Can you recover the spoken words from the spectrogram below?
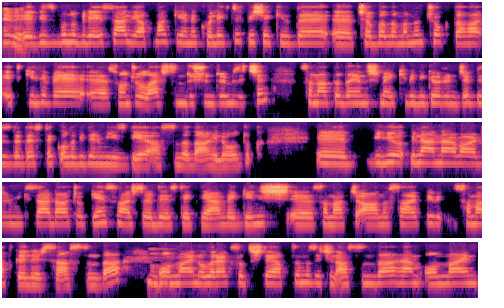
Evet. Ee, biz bunu bireysel yapmak yerine kolektif bir şekilde e, çabalamanın çok daha etkili ve e, sonuca ulaştığını düşündüğümüz için Sanatla Dayanışma ekibini görünce biz de destek olabilir miyiz diye aslında dahil olduk. E, biliyor bilenler vardır mikser daha çok genç sanatçıları destekleyen ve geniş e, sanatçı ağına sahip bir sanat galerisi aslında. Hı hı. Online olarak satışta yaptığımız için aslında hem online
